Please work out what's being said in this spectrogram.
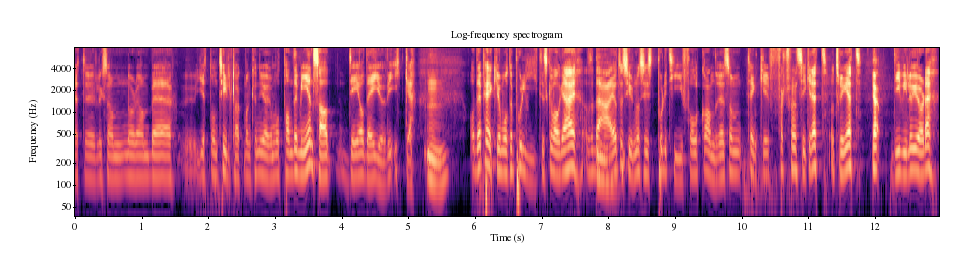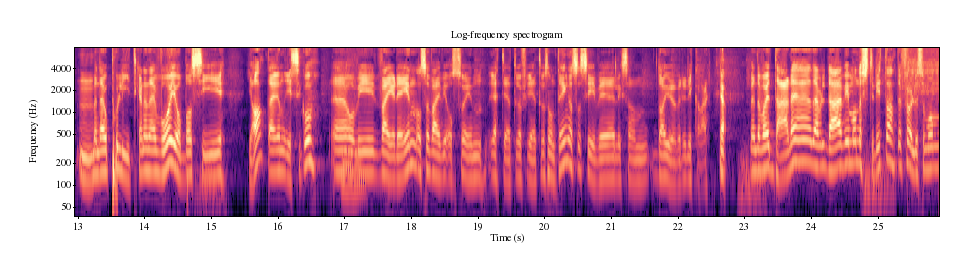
etter liksom, når han ble gitt noen tiltak man kunne gjøre mot pandemien, sa at det og det gjør vi ikke. Mm. Og det peker jo mot det politiske valget her. Altså, det er jo til syvende og sist politifolk og andre som tenker først og fremst sikkerhet og trygghet. Ja. De vil jo gjøre det. Mm. Men det er jo politikerne, det er vår jobb å si ja, det er en risiko, eh, og vi veier det inn. Og så veier vi også inn rettigheter og friheter og sånne ting, og så sier vi liksom Da gjør vi det likevel. Ja. Men det var jo der det, det er vel der vi må nøste litt, da. Det føles som om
